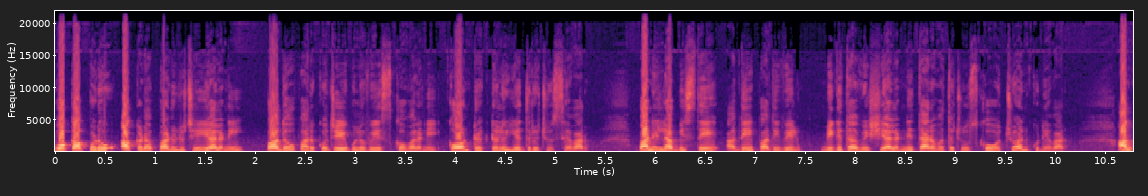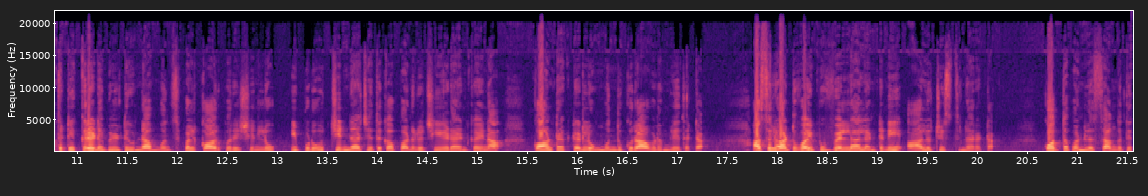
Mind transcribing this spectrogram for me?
ఒకప్పుడు అక్కడ పనులు చేయాలని పదో పరకు జేబులో వేసుకోవాలని కాంట్రాక్టర్లు ఎదురు చూసేవారు. పని లభిస్తే అదే పదివేలు మిగతా విషయాలన్నీ తర్వాత చూసుకోవచ్చు అనుకునేవారు. అంతటి క్రెడిబిలిటీ ఉన్న మున్సిపల్ కార్పొరేషన్లో ఇప్పుడు చిన్న చితక పనులు చేయడానికైనా కాంట్రాక్టర్లు ముందుకు రావడం లేదట. అసలు అటువైపు వెళ్ళాలంటనే ఆలోచిస్తున్నారట. కొత్త పనుల సంగతి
